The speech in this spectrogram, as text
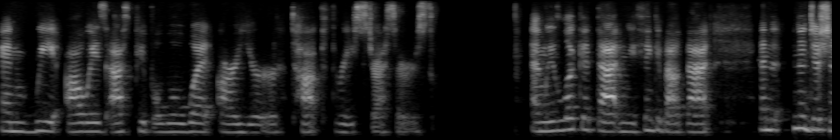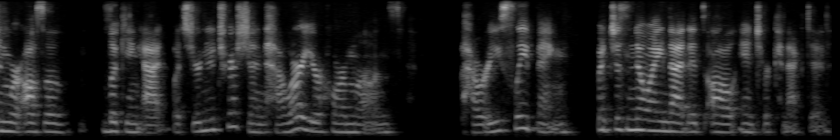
And we always ask people well what are your top three stressors? And we look at that and we think about that and in addition we're also looking at what's your nutrition how are your hormones how are you sleeping but just knowing that it's all interconnected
